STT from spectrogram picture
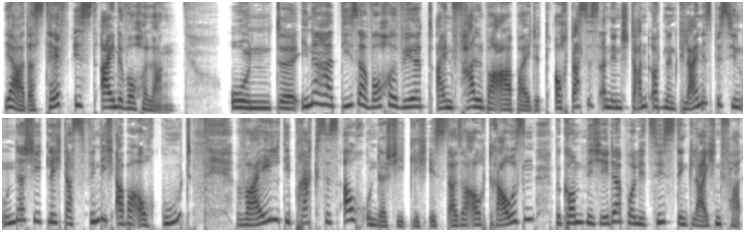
Ja, das TEF ist eine Woche lang. Und äh, innerhalb dieser Woche wird ein Fall bearbeitet. Auch das ist an den Standorten ein kleines bisschen unterschiedlich. Das finde ich aber auch gut, weil die Praxis auch unterschiedlich ist. Also auch draußen bekommt nicht jeder Polizist den gleichen Fall.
